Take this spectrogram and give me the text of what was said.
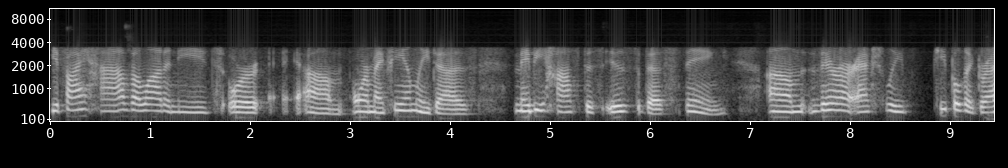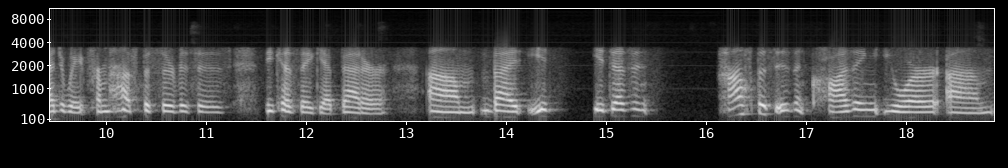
if I have a lot of needs or um, or my family does, maybe hospice is the best thing. Um, there are actually people that graduate from hospice services because they get better, um, but it it doesn't. Hospice isn't causing your um,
